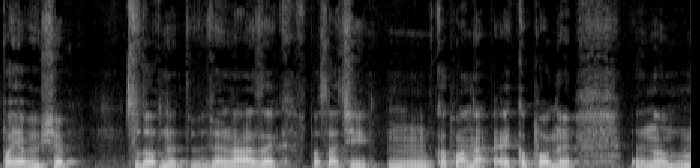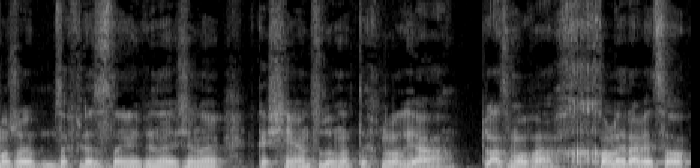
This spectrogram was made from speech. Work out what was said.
pojawił się cudowny wynalazek w postaci mm, kotła na ekopony. No, może za chwilę zostanie wynaleziona jakaś, nie wiem, cudowna technologia plazmowa, cholera wie co.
